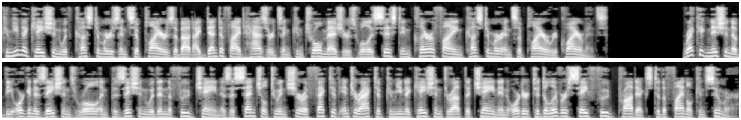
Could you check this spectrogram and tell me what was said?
Communication with customers and suppliers about identified hazards and control measures will assist in clarifying customer and supplier requirements. Recognition of the organization's role and position within the food chain is essential to ensure effective interactive communication throughout the chain in order to deliver safe food products to the final consumer.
